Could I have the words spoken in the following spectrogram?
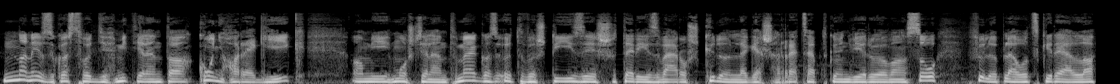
Na nézzük azt, hogy mit jelent a konyharegék, ami most jelent meg. Az Ötvös 10 és Terézváros különleges receptkönyvéről van szó. Fülöp Lehocki Rella,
